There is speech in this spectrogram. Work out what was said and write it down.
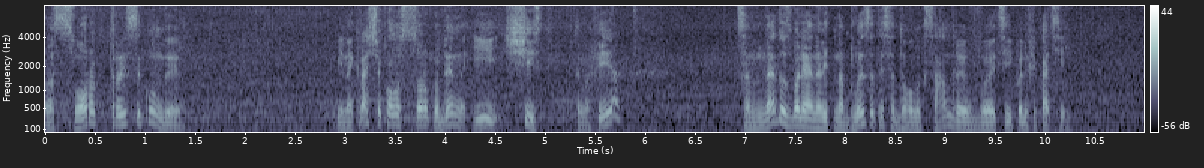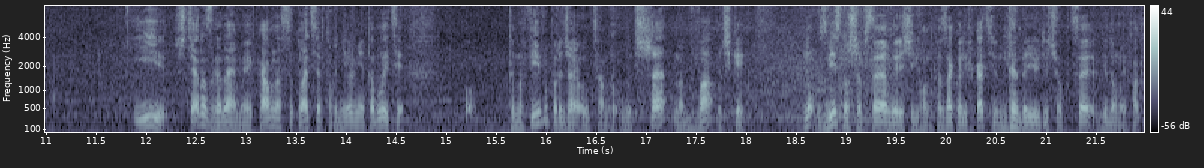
на 43 секунди. І найкраще коло 41 і 6 Тимофія. Це не дозволяє навіть наблизитися до Олександри в цій кваліфікації. І ще раз згадаємо, яка в нас ситуація в турнірній таблиці. Тимофій випереджає Олександру лише на 2 очки. Ну, звісно, що все вирішить гонка. За кваліфікацію не дають очок. Це відомий факт.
